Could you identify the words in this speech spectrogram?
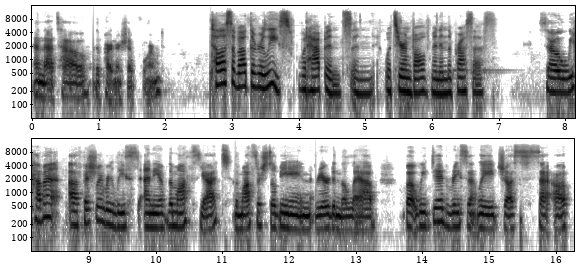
and that's how the partnership formed. Tell us about the release. What happens and what's your involvement in the process? So, we haven't officially released any of the moths yet. The moths are still being reared in the lab, but we did recently just set up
